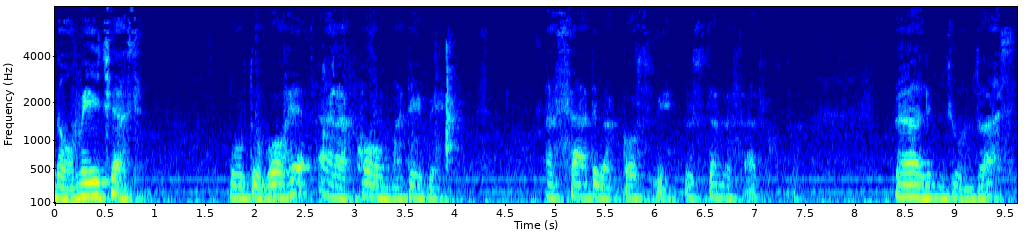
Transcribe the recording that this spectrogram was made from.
نامه ای که از اردوگاه عرب ها آمده به از سعد وقاص به رستم فرخ بله اینجا اونجا هست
